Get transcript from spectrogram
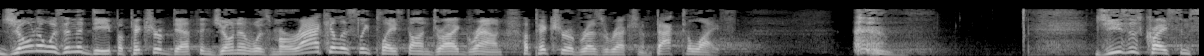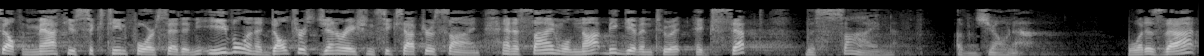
Jonah was in the deep, a picture of death, and Jonah was miraculously placed on dry ground, a picture of resurrection, back to life. Jesus Christ himself in Matthew 16:4 said, "An evil and adulterous generation seeks after a sign, and a sign will not be given to it except the sign of Jonah." What is that?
